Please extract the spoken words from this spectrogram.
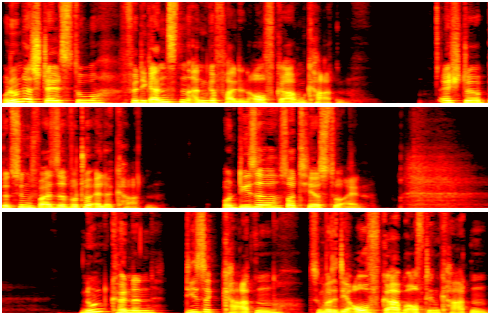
Und nun erstellst du für die ganzen angefallenen Aufgaben Karten echte bzw. virtuelle Karten. Und diese sortierst du ein. Nun können diese Karten bzw. die Aufgaben auf den Karten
